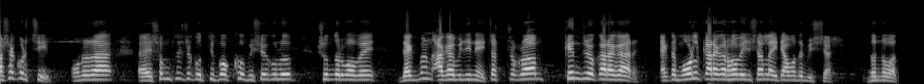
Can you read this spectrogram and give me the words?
আশা করছি ওনারা সংশ্লিষ্ট কর্তৃপক্ষ বিষয়গুলো সুন্দরভাবে দেখবেন। আগামী দিনে চট্টগ্রাম কেন্দ্রীয় কারাগার, একটা মডেল কারাগার হবে ইনশাল্লাহ এটা আমাদের বিশ্বাস। ধন্যবাদ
